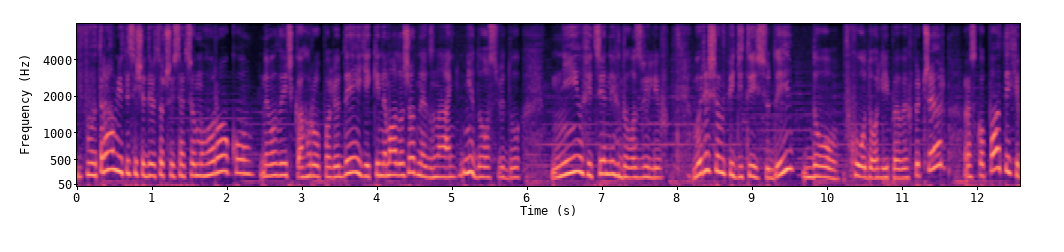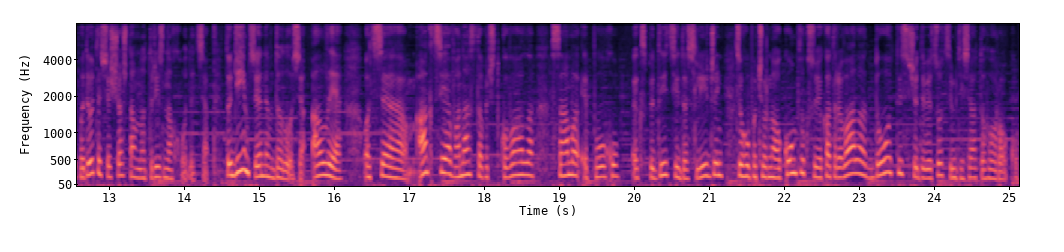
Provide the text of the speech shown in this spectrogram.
В травні 1967 року невеличка група людей, які не мали жодних знань, ні досвіду, ні офіційних дозвілів, вирішили підійти сюди до входу Аліпієвих печер, розкопати їх і подивитися, що ж там внутрі знаходиться. Тоді їм це не вдалося. Але оця акція вона започаткувала саме епоху експедицій, досліджень цього печерного комплексу, яка тривала до 1970 року.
